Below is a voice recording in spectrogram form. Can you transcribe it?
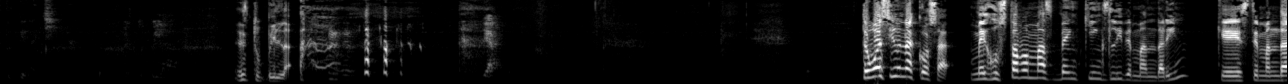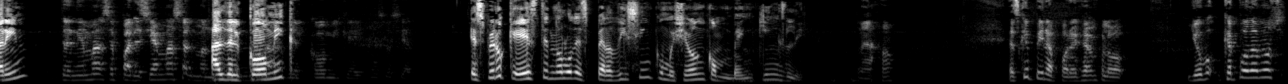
Estúpida china. Estúpida. Ya. Te voy a decir una cosa. Me gustaba más Ben Kingsley de Mandarín que este Mandarín. Tenía más, se parecía más al ¿Al del mandarín de la- cómic? Del cómic, eh, eso es cierto. Espero que este no lo desperdicien como hicieron con Ben Kingsley. Ajá. Es que, mira, por ejemplo, yo, ¿qué podemos,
